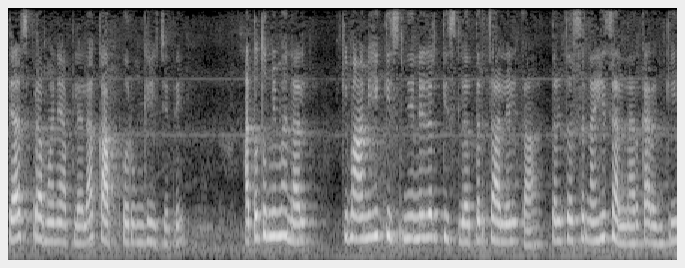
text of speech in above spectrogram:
त्याचप्रमाणे आपल्याला काप करून घ्यायचे ते. आता तुम्ही म्हणाल की मग आम्ही हे किसणीने जर किसलं तर चालेल का? तर तसं नाही चालणार कारण की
